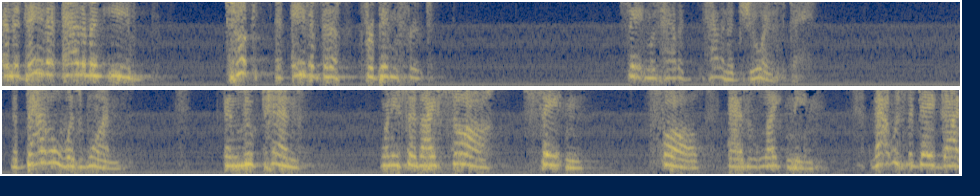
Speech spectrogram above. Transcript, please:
And the day that Adam and Eve took and ate of the forbidden fruit, Satan was having, having a joyous day. The battle was won. In Luke 10, when he says, I saw Satan fall as lightning. That was the day God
